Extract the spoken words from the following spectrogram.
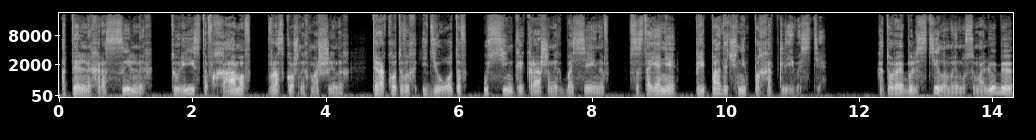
отельных рассыльных, туристов, хамов в роскошных машинах, терракотовых идиотов у синькой крашеных бассейнов в состояние припадочной похотливости, которая бы льстила моему самолюбию,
